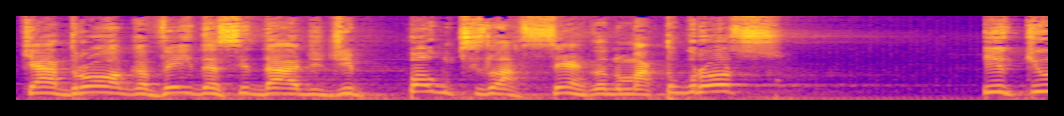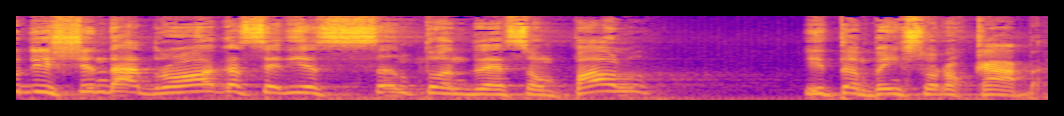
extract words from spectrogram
que a droga veio da cidade de Pontes Lacerda, no Mato Grosso, e que o destino da droga seria Santo André, São Paulo e também Sorocaba.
